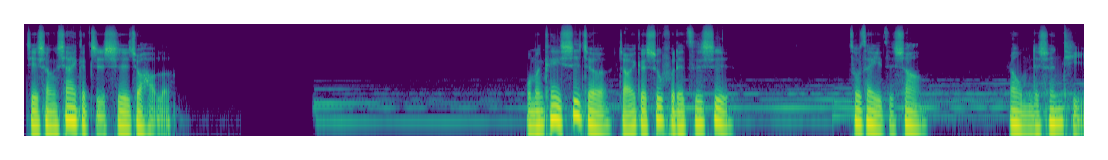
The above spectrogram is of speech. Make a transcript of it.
接上下一个指示就好了。我们可以试着找一个舒服的姿势，坐在椅子上，让我们的身体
